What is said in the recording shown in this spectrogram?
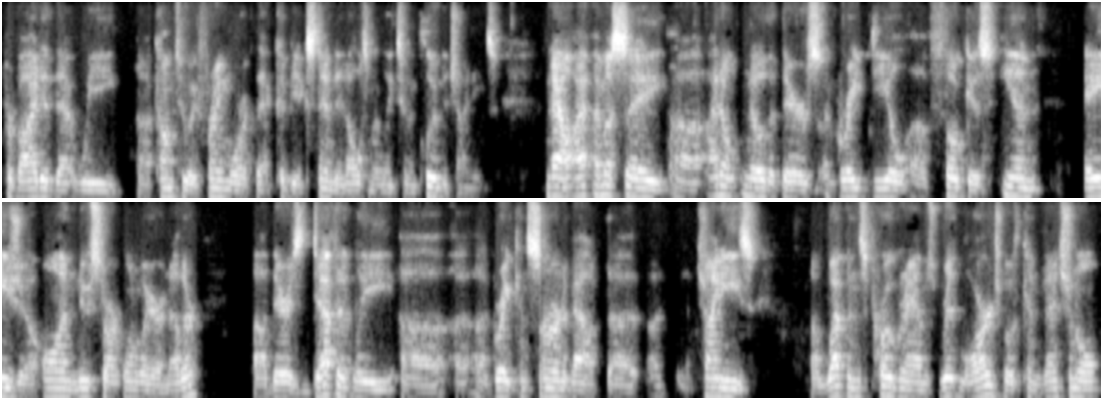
provided that we come to a framework that could be extended ultimately to include the Chinese. Now, I, I must say, uh, I don't know that there's a great deal of focus in Asia on New START one way or another. Uh, there is definitely uh, a, great concern about uh, uh, Chinese uh, weapons programs writ large, both conventional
